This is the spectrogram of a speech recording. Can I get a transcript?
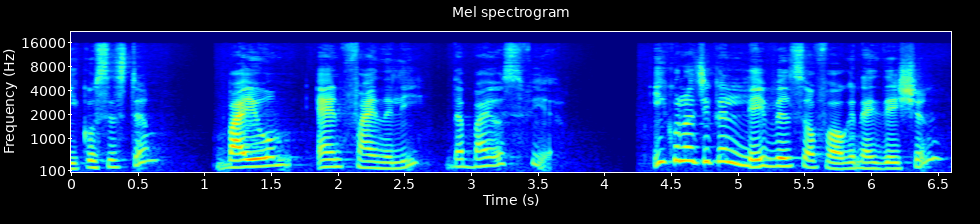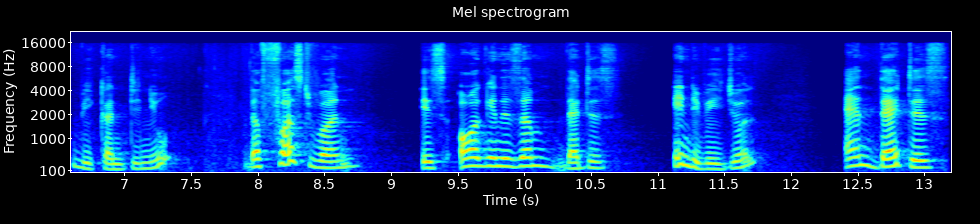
ecosystem, biome and finally the biosphere. Ecological levels of organization we continue. The first one is organism that is individual and that is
